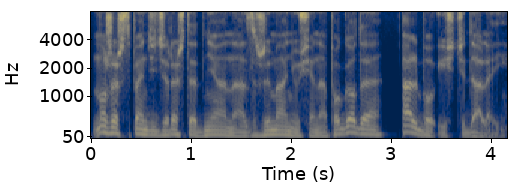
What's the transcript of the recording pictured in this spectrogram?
Możesz spędzić resztę dnia na zrzymaniu się na pogodę albo iść dalej.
